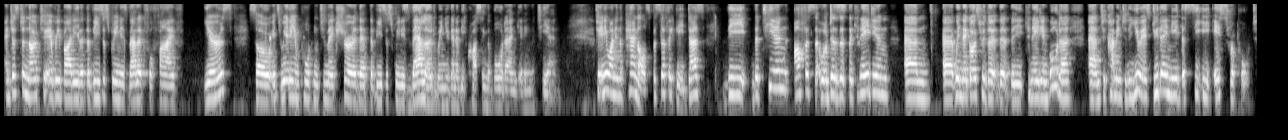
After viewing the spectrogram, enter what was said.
And just a note to everybody that the visa screen is valid for five years. So it's really important to make sure that the visa screen is valid when you're going to be crossing the border and getting the TN to anyone in the panel specifically, does the the TN office, or does this, the Canadian um, uh, when they go through the, the, the Canadian border um, to come into the US, do they need the CES report?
